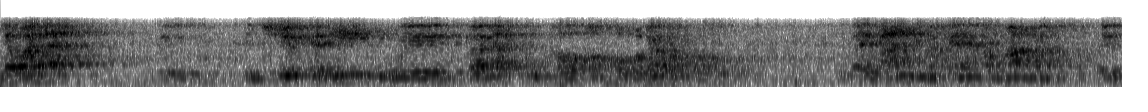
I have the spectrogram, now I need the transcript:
لو أنا في الشركة دي وبنفذ الخلاصات أو بجرب خلاصات يبقى يبقى عندي مكان أو معمل مستقل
